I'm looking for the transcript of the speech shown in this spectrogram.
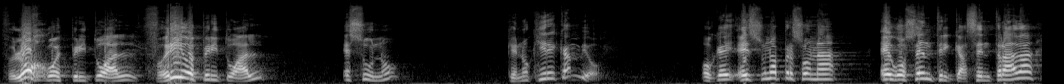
flojo espiritual, frío espiritual, es uno que no quiere cambio. ¿Ok? Es una persona egocéntrica, centrada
